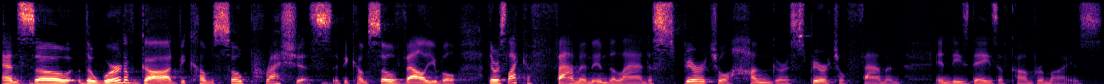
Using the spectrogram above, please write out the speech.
And so the Word of God becomes so precious, it becomes so valuable. There was like a famine in the land, a spiritual hunger, a spiritual famine in these days of compromise.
